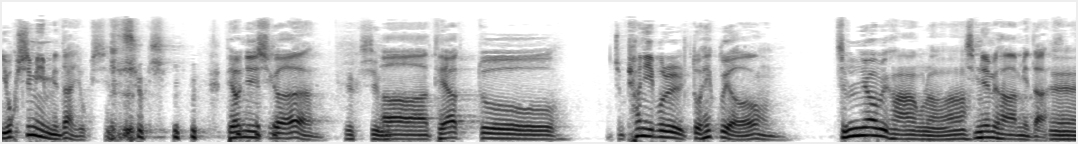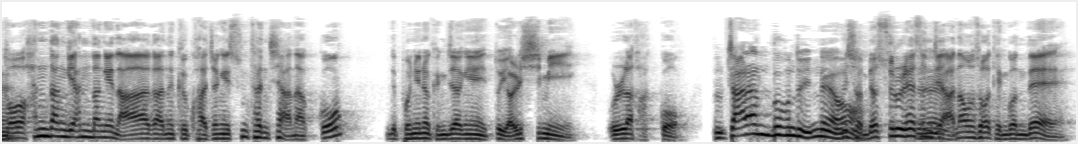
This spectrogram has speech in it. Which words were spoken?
욕심입니다, 욕심. 욕심. 배현진 씨가 욕심. 어, 대학도 좀 편입을 또 했고요. 집념이 강하구나. 집념이 강합니다. 네. 더 한 단계 한 단계 나아가는 그 과정이 순탄치 않았고, 근데 본인은 굉장히 또 열심히 올라갔고, 좀 짠한 부분도 있네요. 그렇죠. 몇 수를 해서 네. 이제 아나운서가 된 건데,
